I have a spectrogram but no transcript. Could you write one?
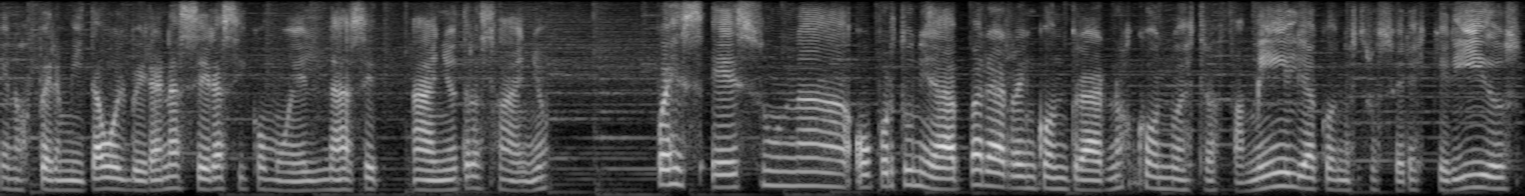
que nos permita volver a nacer así como Él nace año tras año, pues es una oportunidad para reencontrarnos con nuestra familia, con nuestros seres queridos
